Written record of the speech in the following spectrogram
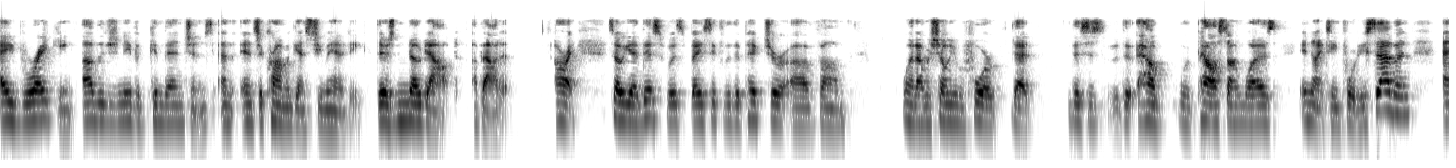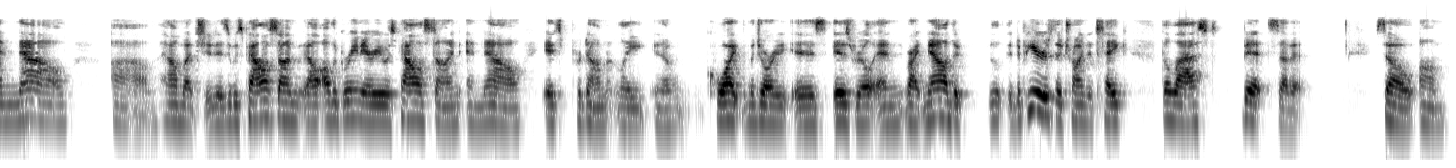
a breaking of the geneva conventions and, it's a crime against humanity there's no doubt about it all right so yeah this was basically the picture of um, what i was showing you before that this is how palestine was in 1947 and now um, how much it is. It was Palestine. All the green area was Palestine, and now it's predominantly, you know, quite the majority is Israel. And right now, it appears they're trying to take the last bits of it. So, um,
